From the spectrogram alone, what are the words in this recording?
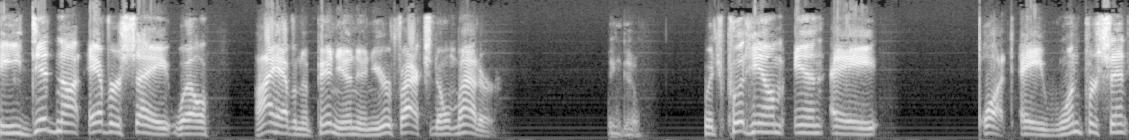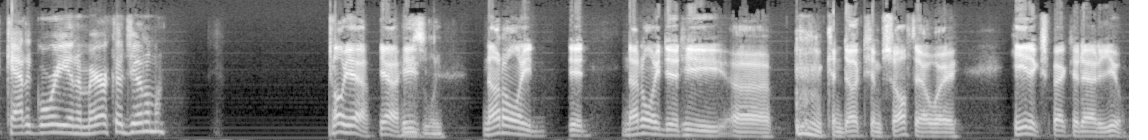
He did not ever say, "Well, I have an opinion, and your facts don't matter," Bingo. Which put him in a what a one percent category in America, gentlemen. Oh yeah, yeah. He Easily. not only did not only did he uh, conduct himself that way, he'd expect it out of you.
